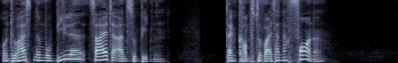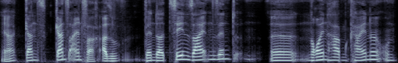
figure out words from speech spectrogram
und du hast eine mobile Seite anzubieten, dann kommst du weiter nach vorne. Ja, ganz, ganz einfach. Also wenn da zehn Seiten sind, äh, neun haben keine und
